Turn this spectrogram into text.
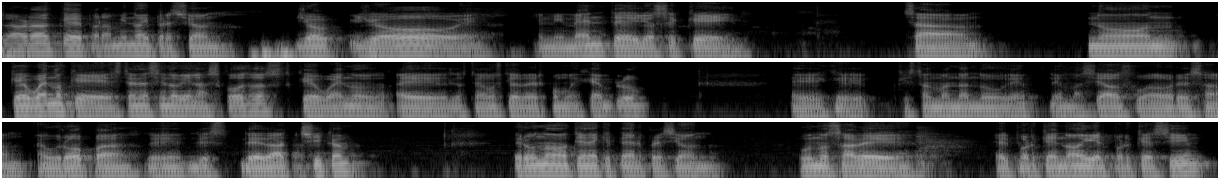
La verdad que para mí no hay presión. Yo, yo eh, en mi mente, yo sé que, o sea, no, qué bueno que estén haciendo bien las cosas, qué bueno, eh, los tenemos que ver como ejemplo, eh, que, están mandando demasiados jugadores a, Europa de, edad chica, pero uno tiene que tener presión, uno sabe el por qué no y el por qué sí,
